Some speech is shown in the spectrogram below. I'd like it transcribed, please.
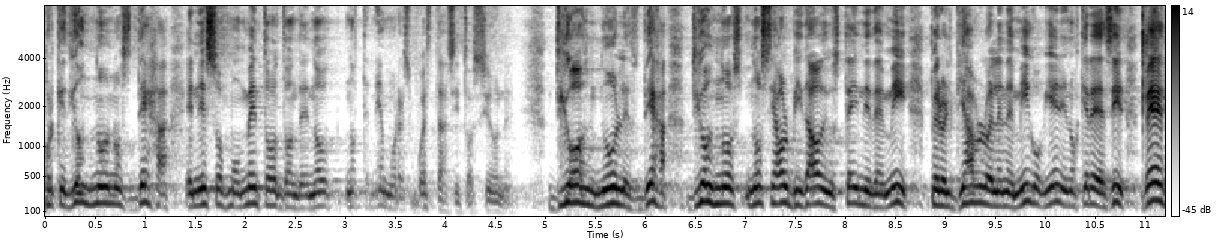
Porque Dios no nos deja en esos momentos donde no, no tenemos respuesta a situaciones. Dios no les deja. Dios no, no, se ha olvidado de usted ni de mí. Pero el diablo, el enemigo viene y nos quiere decir, ves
